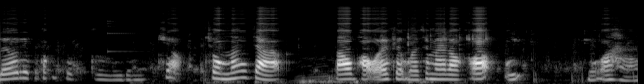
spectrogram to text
เร็วๆดิก็ต้องปลุกตื่นเชียวชมเนื่องจากเราเผาไอเสร็จแล้วใช่ไหมเราก็อุ๊ยหิวอาหาร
